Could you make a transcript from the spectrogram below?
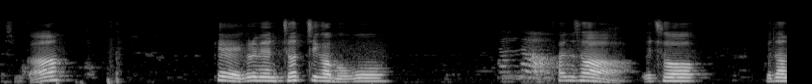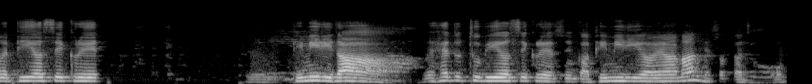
됐습니까? 오케이. 그러면 judge가 뭐고? 판사 판사. 그렇죠? 그 다음에 be a secret. 비밀이다. had to be a secret 했으니까 비밀이어야만 했었다죠.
